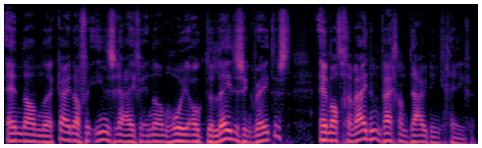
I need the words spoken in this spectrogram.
En dan eh, kan je daarvoor inschrijven en dan hoor je ook de latest en greatest. En wat gaan wij doen? Wij gaan duiding geven.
